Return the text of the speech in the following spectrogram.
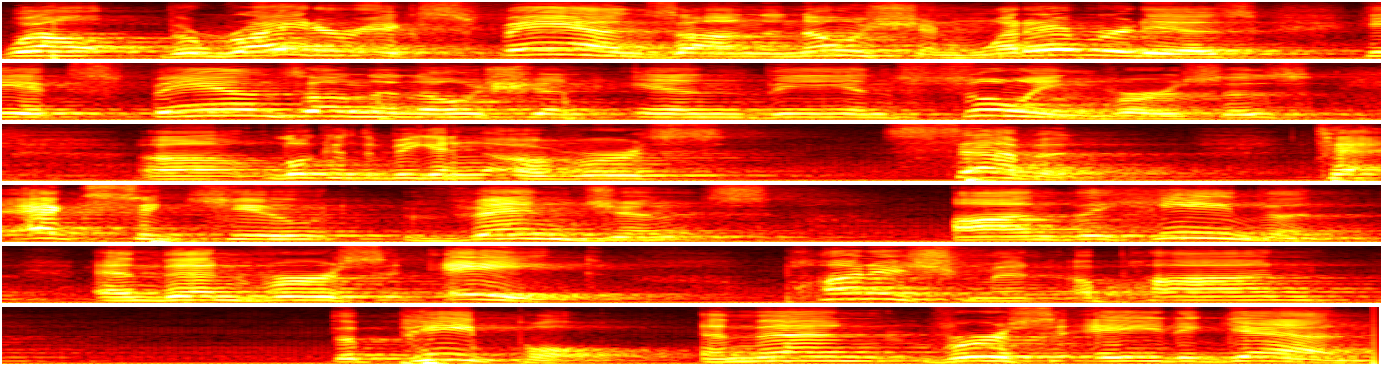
Well, the writer expands on the notion, whatever it is, he expands on the notion in the ensuing verses. Uh, look at the beginning of verse 7, to execute vengeance on the heathen. And then verse 8, punishment upon the people. And then verse 8 again,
